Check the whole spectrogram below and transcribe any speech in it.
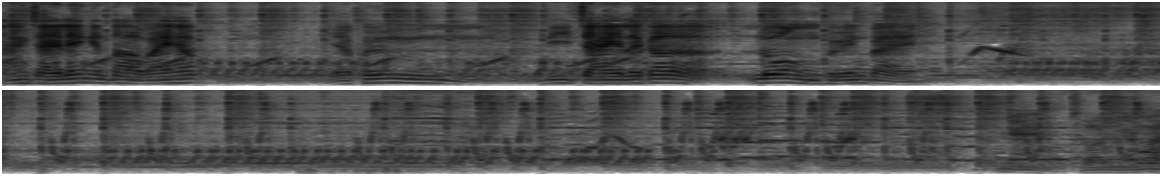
ตั้งใจเล่นกันต่อไปครับ อย่าเพิ่งดีใจแล้วก็ล่วงพื้นไปน่ะชนกันไป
